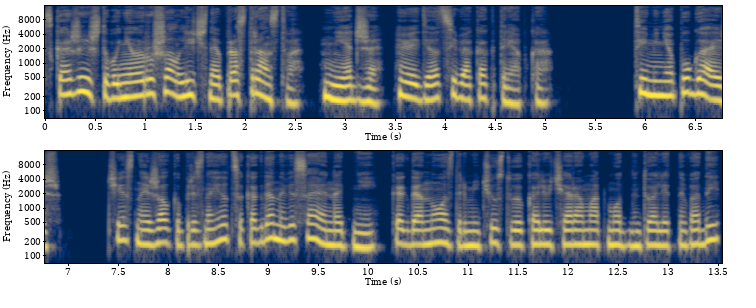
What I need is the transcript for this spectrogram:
Скажи, чтобы не нарушал личное пространство. Нет же, ведет себя как тряпка. Ты меня пугаешь. Честно и жалко признается, когда нависаю над ней, когда ноздрями чувствую колючий аромат модной туалетной воды,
